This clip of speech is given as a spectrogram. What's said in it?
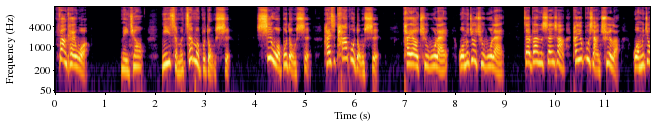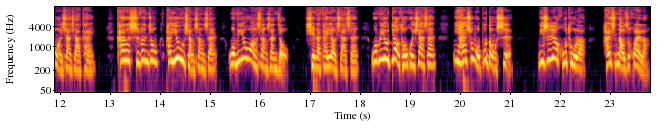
放开我！美娇，你怎么这么不懂事？是我不懂事，还是他不懂事？他要去乌来，我们就去乌来。在半路山上，他又不想去了，我们就往向下开。开了十分钟，他又想上山，我们又往上山走。现在他要下山，我们又掉头回下山。你还说我不懂事？你是热糊涂了，还是脑子坏了？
